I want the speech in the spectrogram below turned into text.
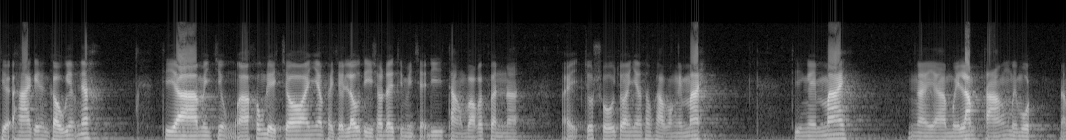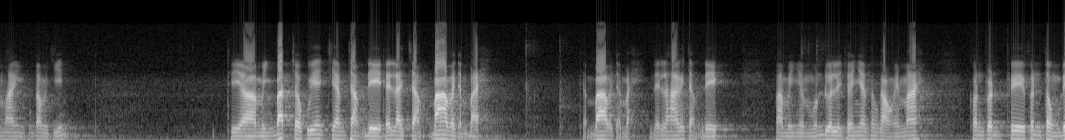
Giữa hai cái đường cầu quý em nhé thì à, mình cũng à, không để cho anh em phải chờ lâu thì sau đây thì mình sẽ đi thẳng vào cái phần à, ấy, chốt số cho anh em tham khảo vào ngày mai. Thì ngày mai ngày à, 15 tháng 11 năm 2019 thì à, mình bắt cho quý anh chị em chạm đề. Đây là chạm 3 và chạm 7 chạm 3 và chạm 7 đây là hai cái chạm đề mà mình muốn đưa lên cho anh em tham khảo ngày mai. Còn phần về phần tổng D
